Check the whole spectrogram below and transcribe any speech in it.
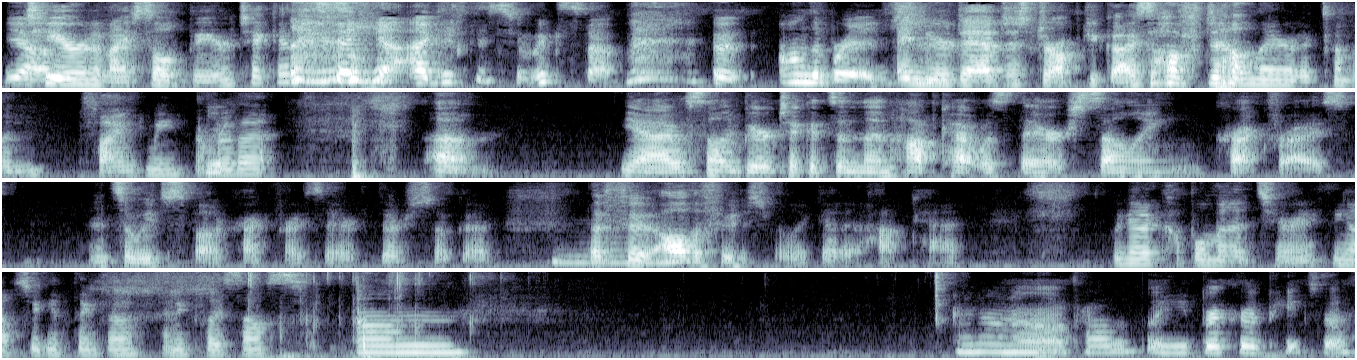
yeah. and I sold beer tickets. yeah, I get this mixed up. On the bridge. and your dad just dropped you guys off down there to come and find me. Remember that? Um, yeah, I was selling beer tickets, and then Hopcat was there selling crack fries, and so we just bought a crack fries there. They're so good. The food, all the food is really good at Hopcat. We got a couple minutes here. Anything else you can think of? Any place else? Um, I don't know. Probably Brick Road Pizza.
